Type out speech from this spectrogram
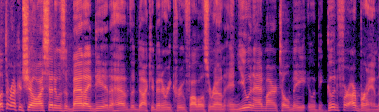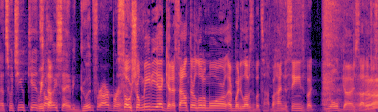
Let the record show. I said it was a bad idea to have the documentary crew follow us around, and you and Admire told me it would be good for our brand. That's what you kids We thought- always say. It'd be good for our brand. Social media, get us out there a little more. Everybody loves the behind the scenes, but you old guys thought it just.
